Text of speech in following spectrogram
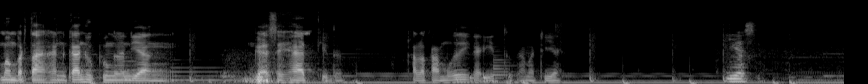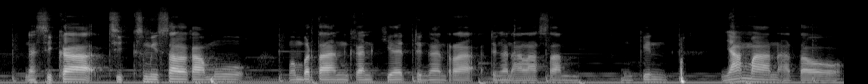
mempertahankan hubungan yang nggak sehat gitu. Kalau kamu sih kayak gitu sama dia. Iya sih. Nah, jika jika semisal kamu mempertahankan dia dengan ra, dengan alasan mungkin nyaman atau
